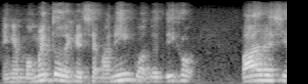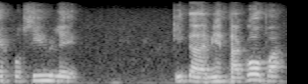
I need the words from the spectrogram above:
En el momento de Getsemaní, cuando él dijo, Padre, si es posible, quita de mí esta copa.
